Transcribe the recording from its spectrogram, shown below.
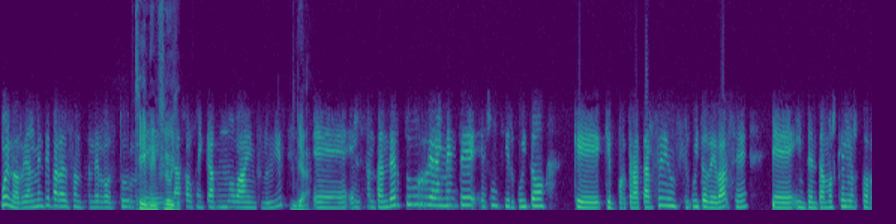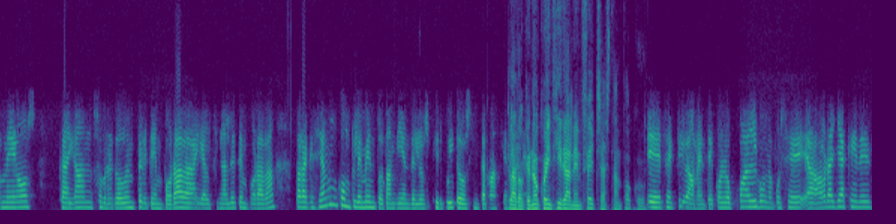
Bueno, realmente para el Santander Golf Tour eh, la Solheim Cup no va a influir. Eh, el Santander Tour realmente es un circuito que, que por tratarse de un circuito de base eh, intentamos que los torneos caigan sobre todo en pretemporada y al final de temporada para que sean un complemento también de los circuitos internacionales. Claro, que no coincidan en fechas tampoco. Efectivamente, con lo cual, bueno, pues eh, ahora ya que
